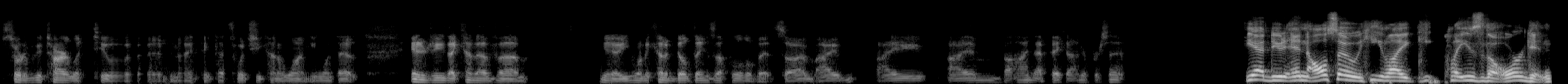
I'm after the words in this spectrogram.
sort of guitar lick to it, and I think that's what you kind of want. You want that energy, that kind of, um, you know, you want to kind of build things up a little bit. So I'm, I, I, I am behind that pick 100. percent Yeah, dude. And also he like he plays the organ.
